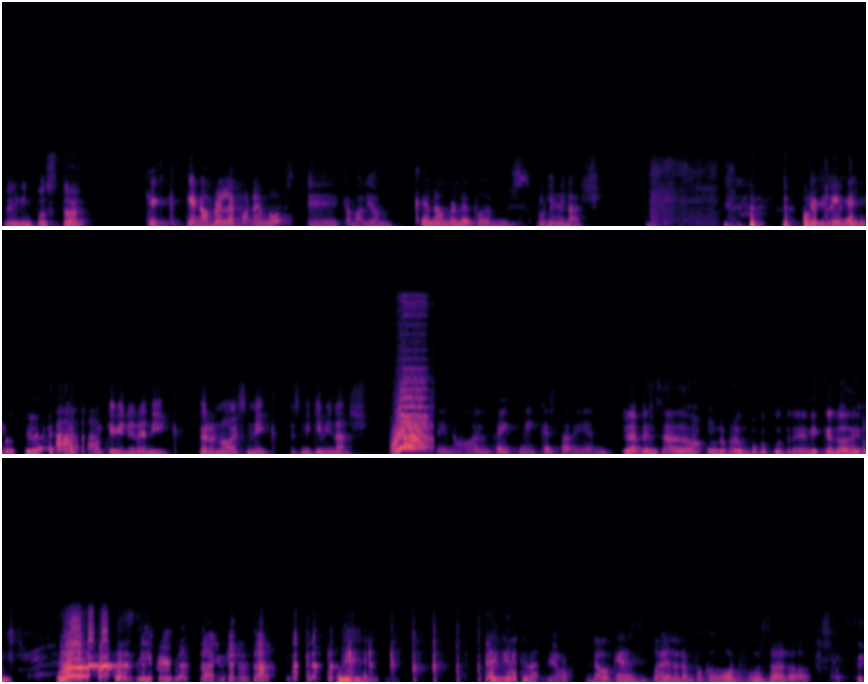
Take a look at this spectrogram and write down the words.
el impostor. ¿Qué, qué- qué nombre le ponemos? Eh, camaleón. ¿Qué nombre le podemos Nicki poner? Minaj. ¿Por que viene de qué? Nick. Porque viene de Nick, pero no es Nick, es Nicki Minaj. Sí, no, el fake Nick está bien. Yo he pensado uno, pero un poco cutre, Nickelodeon. sí, me gusta, me encanta. No, que puede ser un poco confuso, ¿no? Sí.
